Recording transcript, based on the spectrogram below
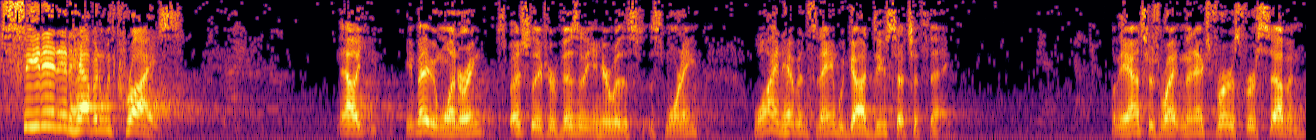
Seated in heaven with Christ. Now, you may be wondering, especially if you're visiting here with us this morning, why in heaven's name would God do such a thing? Well, the answer is right in the next verse, verse 7. It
